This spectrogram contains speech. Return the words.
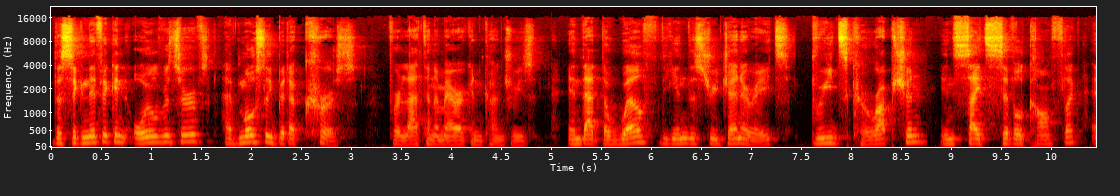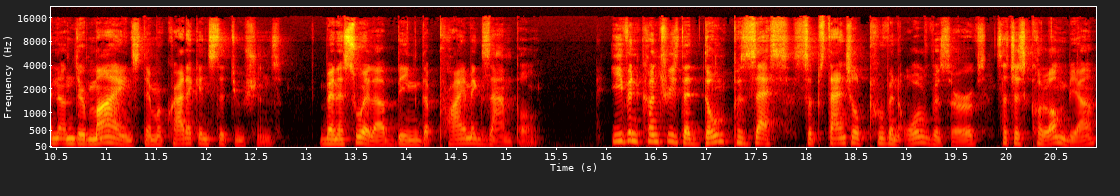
The significant oil reserves have mostly been a curse for Latin American countries, in that the wealth the industry generates breeds corruption, incites civil conflict, and undermines democratic institutions, Venezuela being the prime example. Even countries that don't possess substantial proven oil reserves, such as Colombia,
